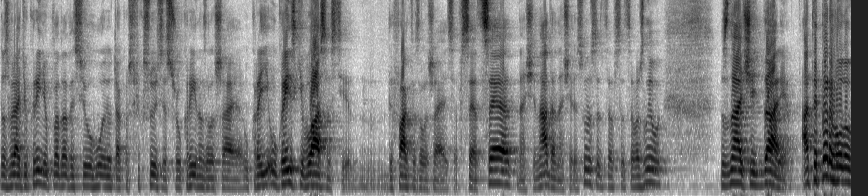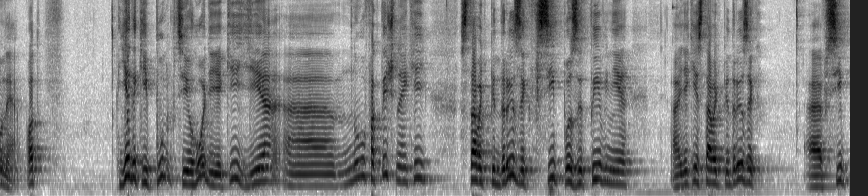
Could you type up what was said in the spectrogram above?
дозволяють Україні вкладати цю угоду. Також фіксується, що Україна залишає Украї... українській власності де-факто залишається все це, наші надра, наші ресурси, це все це важливо. Значить, далі. А тепер головне. От Є такий пункт в цій угоді, який є, е, ну, фактично, який ставить під ризик всі позитивні, е, який ставить під ризик е, всі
